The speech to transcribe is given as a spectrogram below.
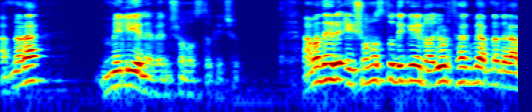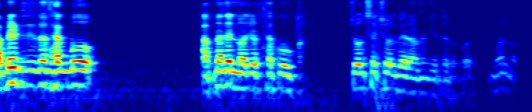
আপনারা মিলিয়ে নেবেন সমস্ত কিছু। আমাদের এই সমস্ত দিকে নজর থাকবে, আপনাদের আপডেট দিতে থাকব। আপনাদের নজর থাকুক। চলছে, চলবে রণজিতের উপর। ধন্যবাদ।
